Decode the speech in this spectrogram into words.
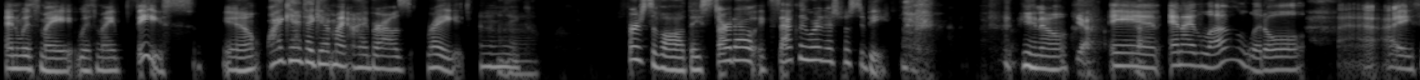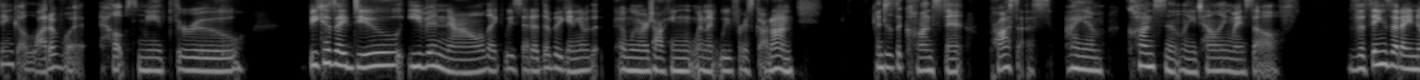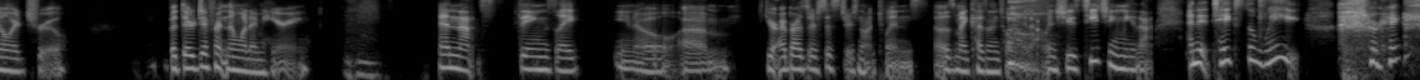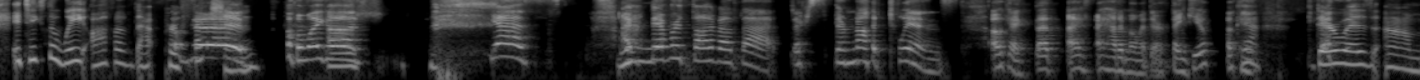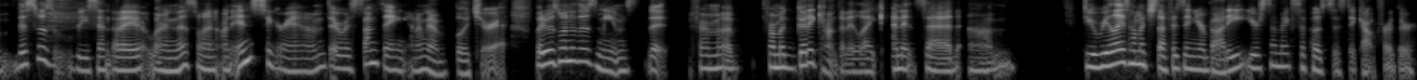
and with my with my face, you know, why can't I get my eyebrows right? And I'm like, Mhm. first of all, they start out exactly where they're supposed to be. you know, Yeah. and and i love little I think a lot of what helps me through because i do even now like we said at the beginning of the and we were talking when we first got on it is a constant process. I am constantly telling myself the things that i know are true but they're different than what i'm hearing. Mhm. and that's things like you know um your eyebrows are sisters not twins. That was my cousin told me that when she was teaching me that. And it takes the weight right? It takes the weight off of that perfection Oh my of- gosh. Yes. Yeah. I've never thought about that. They're they're not twins. Okay, that I, I had a moment there. Thank you. Okay. Yeah. there was um this was recent that I learned this one on Instagram. There was something, and I'm gonna butcher it, but it was one of those memes that from a from a good account that I like, and it said, um, "Do you realize how much stuff is in your body? Your stomach's supposed to stick out further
